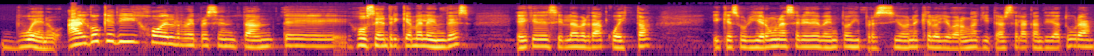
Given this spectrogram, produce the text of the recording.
Bueno, algo que dijo el representante José Enrique Meléndez, hay que decir la verdad, cuesta, y que surgieron una serie de eventos y presiones que lo llevaron a quitarse la candidatura.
